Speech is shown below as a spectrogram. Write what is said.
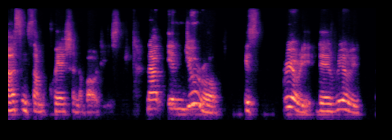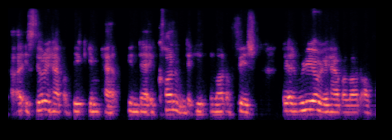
asking some question about this. Now in Europe, it's really they really uh, it really have a big impact in their economy. They eat a lot of fish. They really have a lot of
